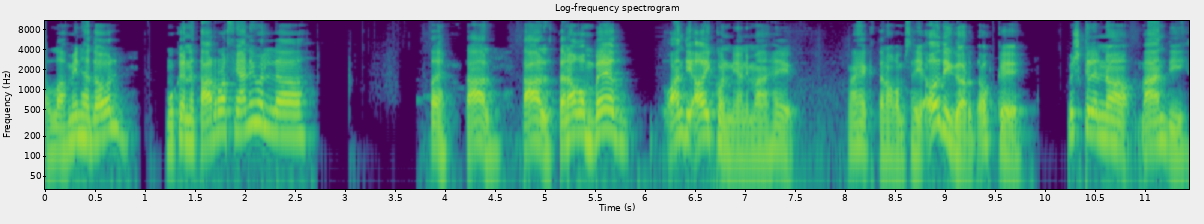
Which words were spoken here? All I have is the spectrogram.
الله مين هدول؟ ممكن نتعرف يعني ولا؟ طيب تعال. تعال تناغم بيض. وعندي ايكون يعني ما هيك ما هيك تناغم سيء. اوديجارد okay. مشكلة انه ما عندي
